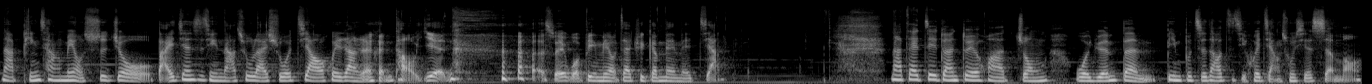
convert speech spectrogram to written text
那平常没有事就把一件事情拿出来说教，会让人很讨厌。所以我并没有再去跟妹妹讲。那在这段对话中，我原本并不知道自己会讲出些什么，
